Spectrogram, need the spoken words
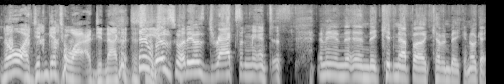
No, I didn't get to watch. I did not get to see it it. was what it was Drax and Mantis, and they, and they kidnap uh, Kevin Bacon. Okay,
